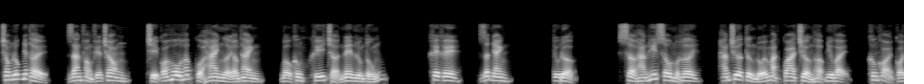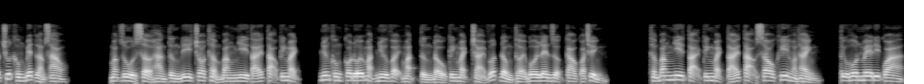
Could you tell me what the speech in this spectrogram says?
Trong lúc nhất thời, gian phòng phía trong, chỉ có hô hấp của hai người âm thanh, bầu không khí trở nên lung túng. Khê khê, rất nhanh. Tiêu được. Sở hàn hít sâu một hơi, hắn chưa từng đối mặt qua trường hợp như vậy, không khỏi có chút không biết làm sao. Mặc dù sở hàn từng đi cho thẩm băng nhi tái tạo kinh mạch, nhưng không có đối mặt như vậy mặt từng đầu kinh mạch trải vớt đồng thời bôi lên dược cao quá trình. Thẩm băng nhi tại kinh mạch tái tạo sau khi hoàn thành, tiêu hôn mê đi qua,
